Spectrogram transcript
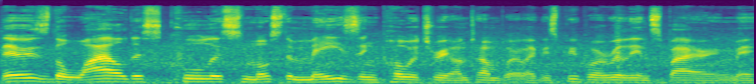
there's the wildest, coolest, most amazing poetry on Tumblr. Like these people are really inspiring me.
